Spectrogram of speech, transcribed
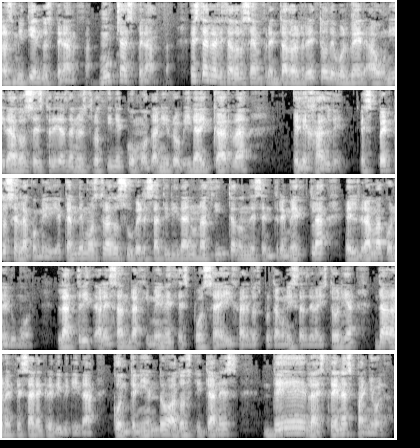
transmitiendo esperanza, mucha esperanza. Este realizador se ha enfrentado al reto de volver a unir a dos estrellas de nuestro cine como Dani Rovira y Carla Elejalde, expertos en la comedia, que han demostrado su versatilidad en una cinta donde se entremezcla el drama con el humor. La actriz Alessandra Jiménez, esposa e hija de los protagonistas de la historia, da la necesaria credibilidad, conteniendo a dos titanes de la escena española.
